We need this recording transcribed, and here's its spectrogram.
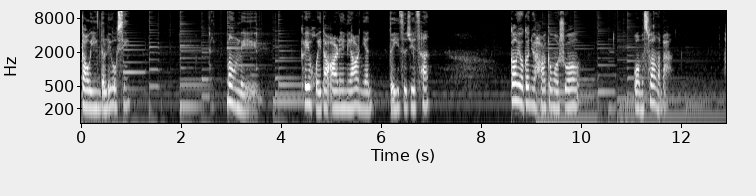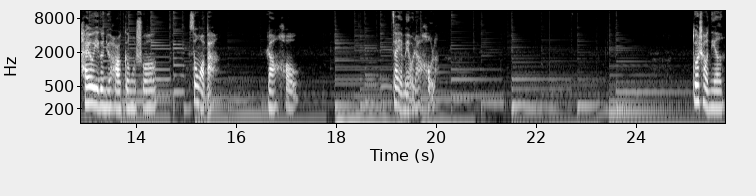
倒映的流星。梦里可以回到二零零二年的一次聚餐，刚有个女孩跟我说：“我们算了吧。”还有一个女孩跟我说：“送我吧。”然后再也没有然后了。多少年，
